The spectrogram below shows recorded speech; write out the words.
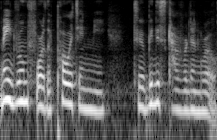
made room for the poet in me to be discovered and grow.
